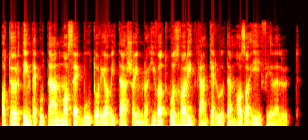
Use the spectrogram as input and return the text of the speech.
A történtek után maszek bútor javításaimra hivatkozva ritkán kerültem haza éjfél előtt.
